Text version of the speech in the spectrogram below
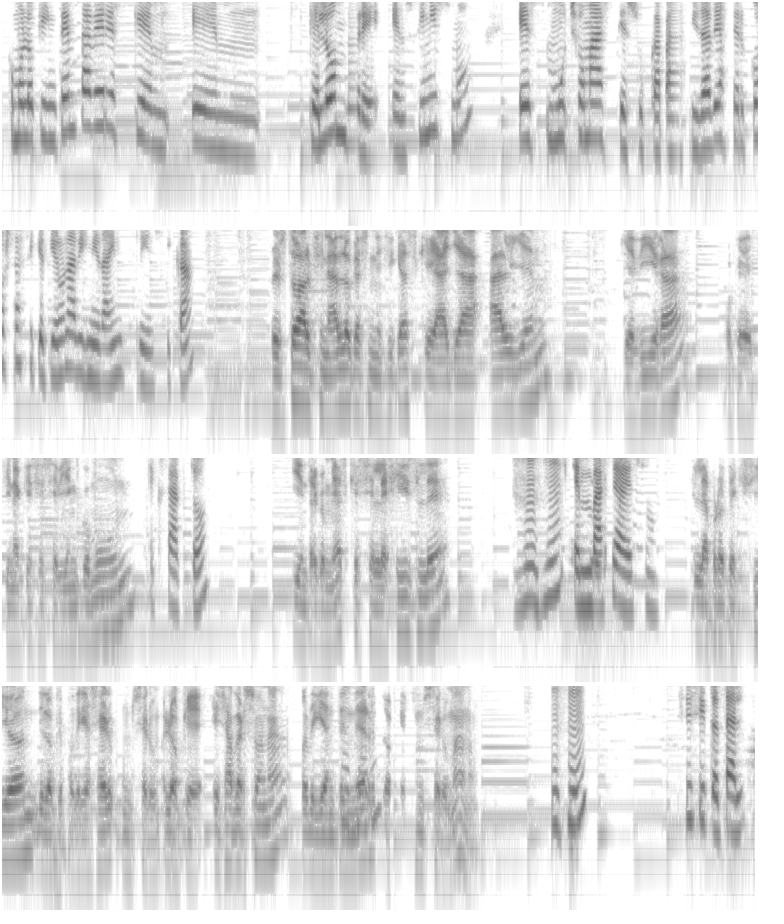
como lo que intenta ver es que, em, que el hombre en sí mismo es mucho más que su capacidad de hacer cosas y que tiene una dignidad intrínseca. Pero esto al final lo que significa es que haya alguien que diga o que defina qué es ese bien común. Exacto. Y entre comillas que se legisle. En base a eso. La protección de lo que podría ser un ser humano, lo que esa persona podría entender lo que es un ser humano. Sí, sí, total.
